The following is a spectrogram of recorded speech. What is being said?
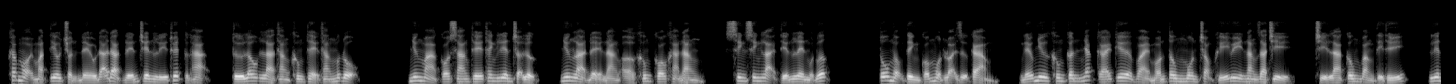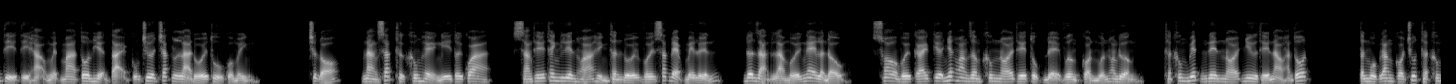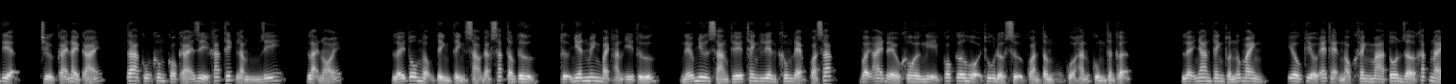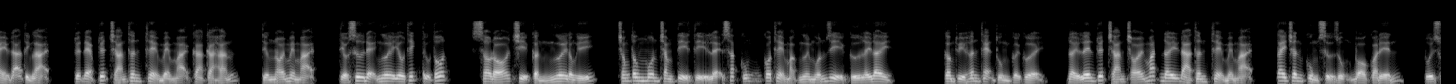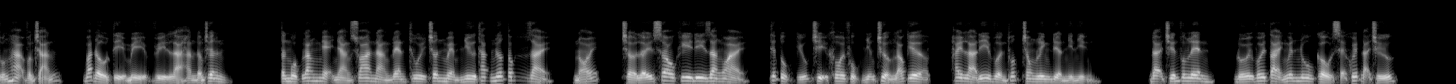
Khắp mọi mặt tiêu chuẩn đều đã đạt đến trên lý thuyết cực hạn, từ lâu là thăng không thể thăng mức độ. Nhưng mà có sáng thế thanh liên trợ lực, nhưng là để nàng ở không có khả năng sinh sinh lại tiến lên một bước. Tô ngộng tình có một loại dự cảm, nếu như không cân nhắc cái kia vài món tông môn trọng khí uy năng gia trì chỉ là công bằng tỷ thí, liên tỷ tỷ hạo nguyệt ma tôn hiện tại cũng chưa chắc là đối thủ của mình. Trước đó, nàng xác thực không hề nghĩ tới qua, sáng thế thanh liên hóa hình thân đối với sắc đẹp mê luyến, đơn giản là mới nghe lần đầu, so với cái kia nhất hoang dâm không nói thế tục để vương còn muốn hoang đường, thật không biết nên nói như thế nào hắn tốt. Tần mục lăng có chút thật không tiện, trừ cái này cái, ta cũng không có cái gì khác thích lắm dĩ, lại nói. Lấy tô ngộng tình tỉnh xào đặc sắc tâm tư, tự nhiên minh bạch hắn ý tứ nếu như sáng thế thanh liên không đẹp quá sắc, vậy ai đều khôi nghĩ có cơ hội thu được sự quan tâm của hắn cùng thân cận. Lệ nhan thanh thuần ngốc manh, yêu kiều e thẹn ngọc khanh ma tôn giờ khắc này đã tỉnh lại, tuyệt đẹp tuyết chán thân thể mềm mại cả cả hắn, tiếng nói mềm mại, tiểu sư đệ ngươi yêu thích tự tốt, sau đó chỉ cần ngươi đồng ý, trong tông môn trăm tỷ tỷ lệ sắc cũng có thể mặc ngươi muốn gì cứ lấy đây. Cầm thủy hân thẹn thùng cười cười, đẩy lên tuyết chán chói mắt đây đà thân thể mềm mại, tay chân cùng sử dụng bò qua đến, túi xuống hạ vầng chán bắt đầu tỉ mỉ vì là hắn đấm chân. Tần mục lăng nhẹ nhàng xoa nàng đen thui chân mềm như thác nước tóc dài, nói, chờ lấy sau khi đi ra ngoài tiếp tục cứu trị khôi phục những trưởng lão kia, hay là đi vườn thuốc trong linh điền nhìn nhìn. Đại chiến vương lên, đối với tài nguyên nhu cầu sẽ khuyết đại chứ?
